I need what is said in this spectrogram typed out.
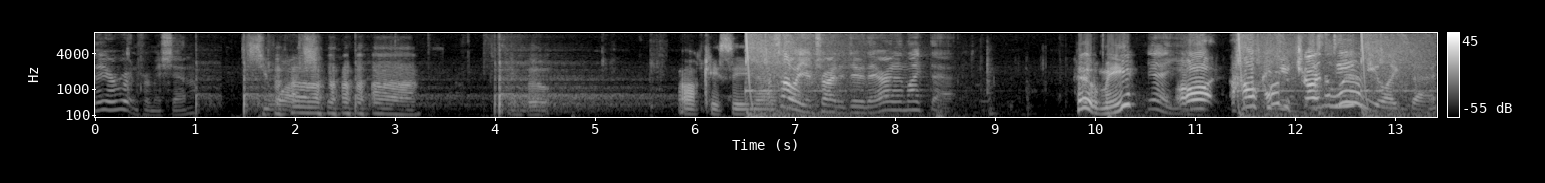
So you're rooting for me, Shadow. She watched. Same boat. Oh, KC I saw what you're trying to do there. I didn't like that. Who, me? Yeah, you, Oh, how could Oh, you you're trust to win. me like that?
